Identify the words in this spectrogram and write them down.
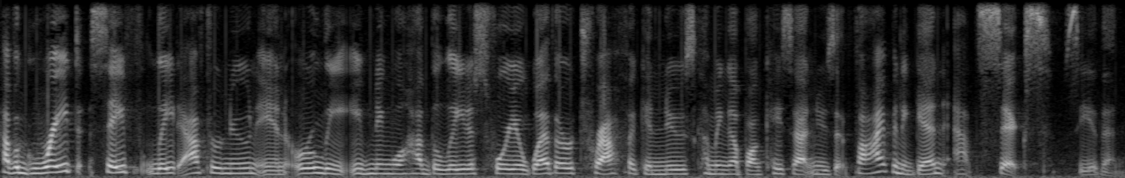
Have a great, safe late afternoon and early evening. We'll have the latest for you weather, traffic, and news coming up on KSAT News at 5 and again at 6. See you then.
